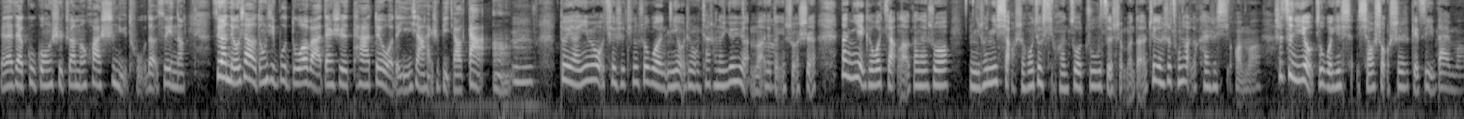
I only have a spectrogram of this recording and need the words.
原来在故宫是专门画仕女图的，所以呢，虽然留下的东西不多吧，但是她对我的影响还是比较大啊。嗯，对呀，因为我确实听说过你有这种家传的渊源嘛，就等于说是。那你也给我讲了，刚才说你说你小时候就喜欢做珠子什么的，这个是从小就开始喜欢吗？是自己有做过一些小小首饰给自己戴吗？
